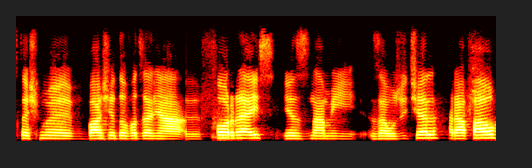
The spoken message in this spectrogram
Jesteśmy w bazie dowodzenia For Race. Jest z nami założyciel Rafał.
